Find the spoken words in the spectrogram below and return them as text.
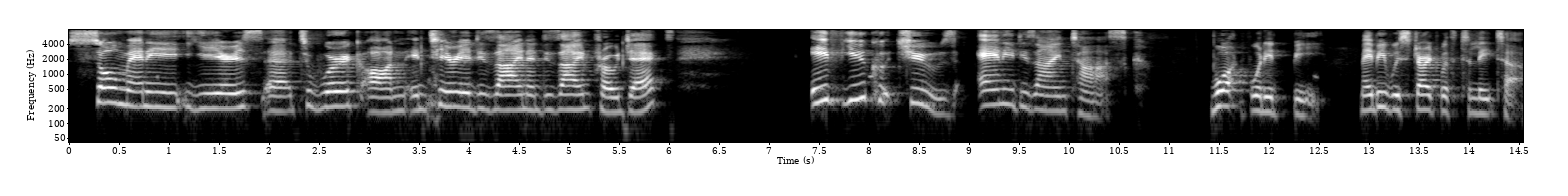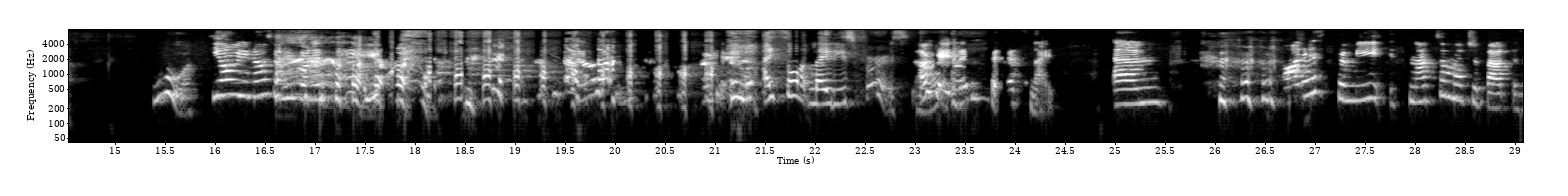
so many years uh, to work on interior design and design projects. If you could choose any design task, what would it be? Maybe we start with Talita. Ooh, he already knows what he's going to say. okay. I thought ladies first. Okay, that's, that's nice. Um, honest, for me, it's not so much about a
